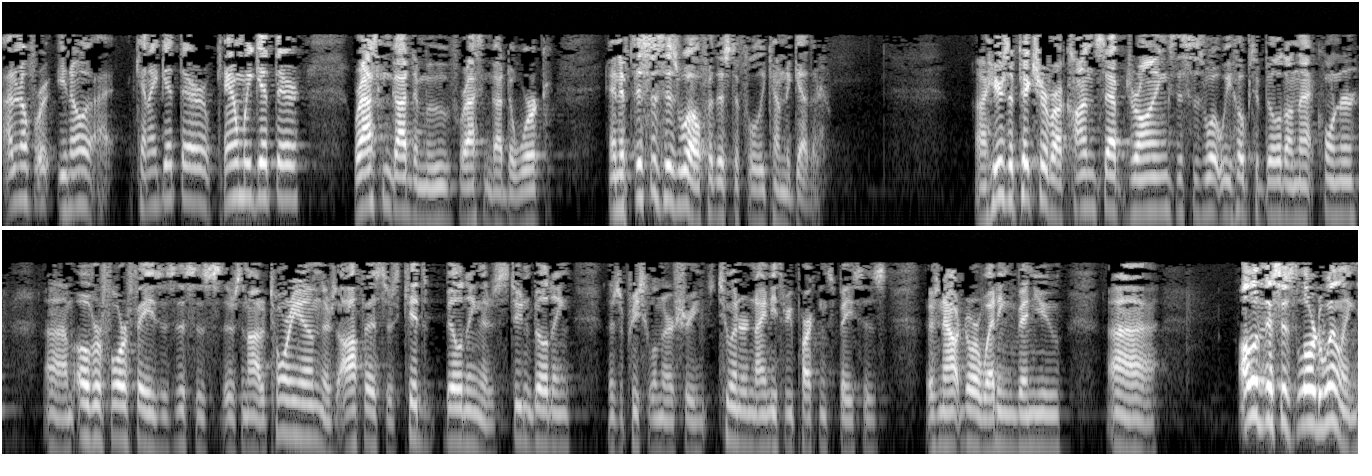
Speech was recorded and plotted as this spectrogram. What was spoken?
I don't know if we're, you know, can I get there? Can we get there? We're asking God to move. We're asking God to work. And if this is His will, for this to fully come together. Uh, here's a picture of our concept drawings. This is what we hope to build on that corner um, over four phases. This is there's an auditorium, there's office, there's kids building, there's student building, there's a preschool nursery, 293 parking spaces, there's an outdoor wedding venue. Uh, all of this is Lord willing,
